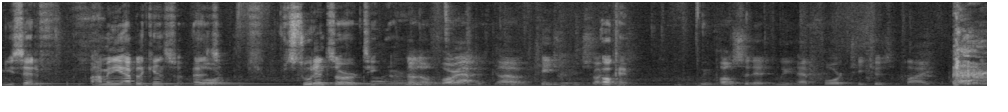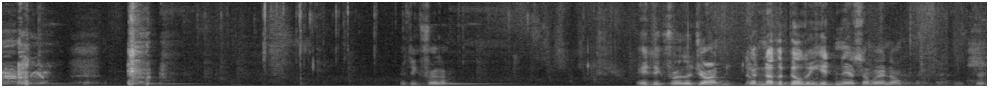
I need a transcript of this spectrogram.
You said, f- how many applicants? As Four. Students or te- or- No, no, four app, uh, teacher instructors. Okay. We posted it, and we had four teachers apply. Anything further? Anything further, John? Got another building hidden there somewhere, no? Okay.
